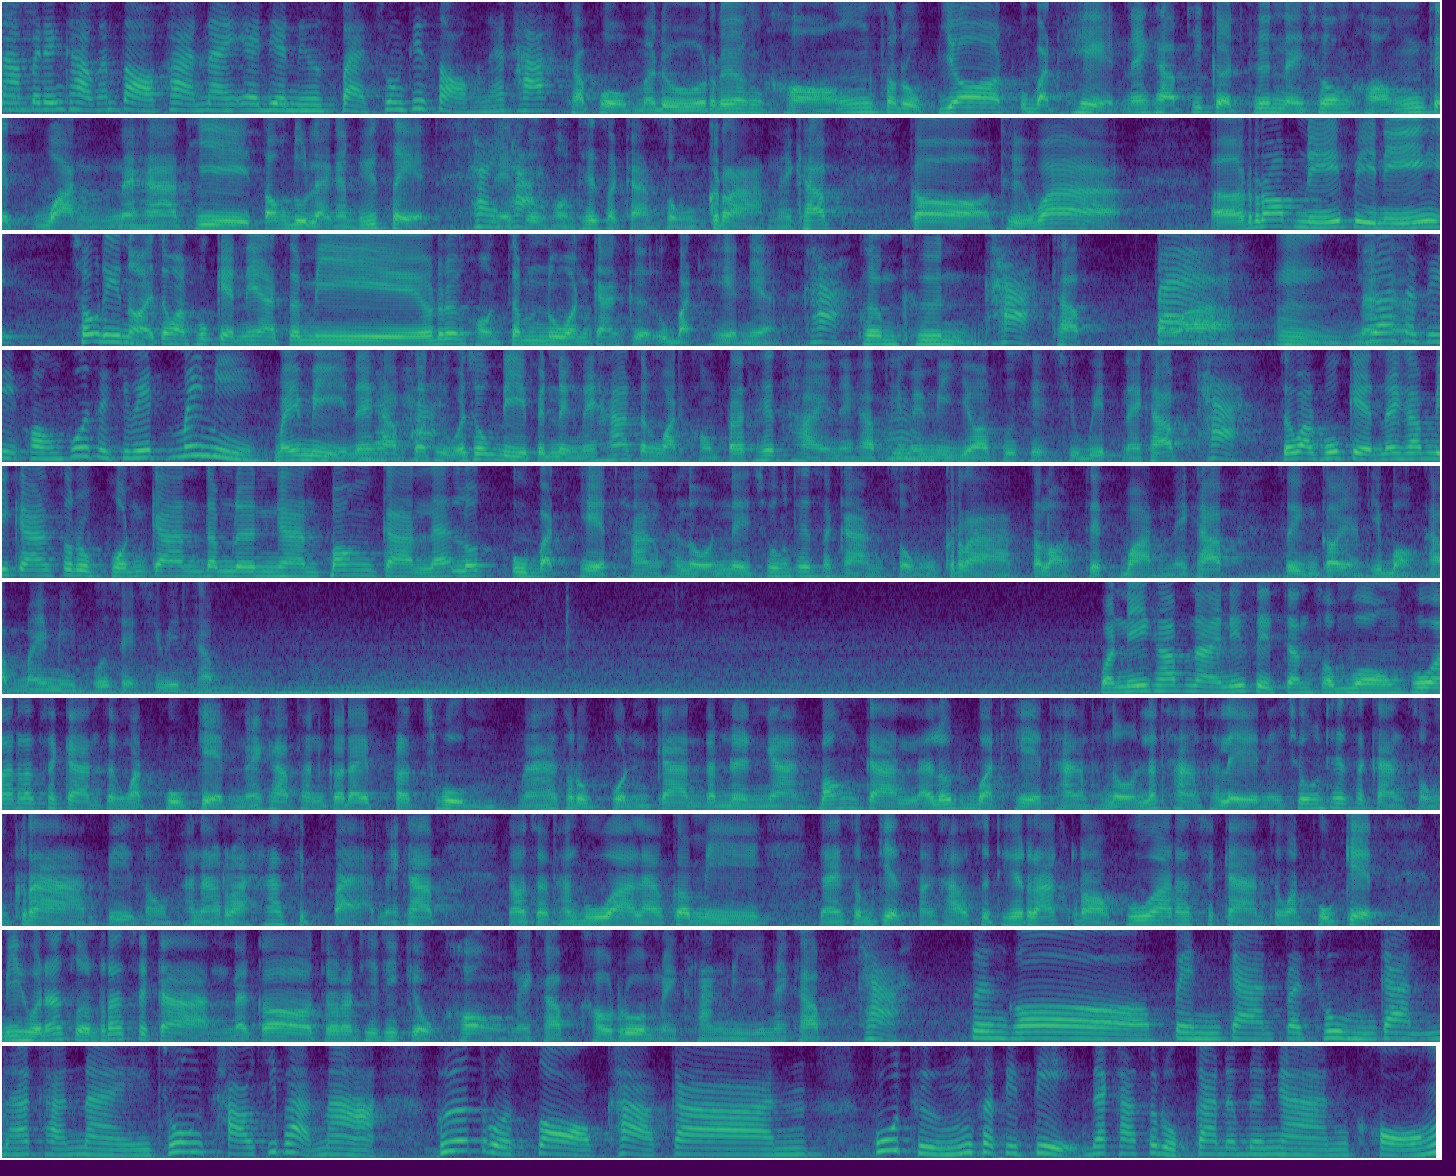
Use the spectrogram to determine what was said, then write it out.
ด็นข่าวกันต่อค่ะ ใน i อเดียนิวส์8ช่วงที่ 2 นะคะ ครับผมมาดูเรื่องของสรุปยอดอุบัติเหตุนะครับที่เกิดขึ้นในช่วงของ 7 วันนะฮะที่ต้องดูแลกันพิเศษใช่ค่ะช่วงของเทศกาลสงกรานต์นะครับ ก็ถือว่าเอ่อรอบนี้ปีนี้โชคดีหน่อยจังหวัดภูเก็ตเนี่ยอาจจะมีเรื่องของจำนวนการเกิดอุบัติเหตุเนี่ยค่ะเพิ่มขึ้นค่ะครับ แต่ว่าอืมนะยอดฮะสถิติของผู้เสียชีวิตไม่มีไม่มีนะครับนะคะก็ถือว่าโชคดีเป็นหนึ่งใน 5 จังหวัดของประเทศไทยนะครับอืที่มไม่มียอดผู้เสียชีวิตนะครับค่ะจังหวัดภูเก็ตนะครับมีการสรุปผลการดำเนินงานป้องกัน และลดอุบัติเหตุทางถนนในช่วงเทศกาลสงกรานต์ตลอด 7 วันนะครับซึ่งก็อย่างที่บอกครับไม่มีผู้เสียชีวิตครับ วันนี้ครับนายนิสิตจันสมวงศ์ผู้ว่าราชการจังหวัดภูเก็ตนะครับท่านก็ได้ประชุมนะฮะสรุปผลการดำเนินงานป้องกัน และลดอุบัติเหตุทางถนนและทางทะเลในช่วงเทศกาลสงกรานต์ปี 2558 นะครับนอกจากท่านผู้ว่าแล้วก็มีนายสมเกียรติสังขาวสุทธิรักษ์รองผู้ว่าราชการจังหวัดภูเก็ต มีหัวหน้าส่วนราชการ และก็เจ้าหน้าที่ที่เกี่ยวข้องนะครับเข้าร่วมในครั้งนี้นะครับค่ะ ซึ่งก็เป็นการประชุมกันนะคะในช่วงเช้าที่ผ่านมา เพื่อตรวจสอบค่ะการพูดถึงสถิตินะคะสรุปการดำเนินงานของ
